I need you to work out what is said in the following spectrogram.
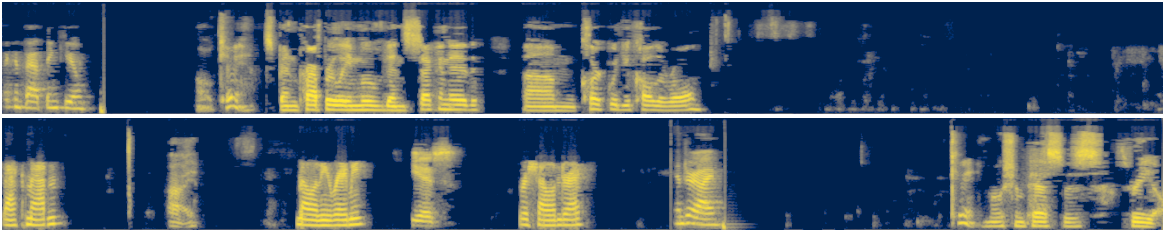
Second that. Thank you. Okay, it's been properly moved and seconded. Um, clerk, would you call the roll? Zach Madden, Aye. Melanie Ramey, yes. Rochelle Andre, Andrea, Aye. Okay, motion passes 3 0.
